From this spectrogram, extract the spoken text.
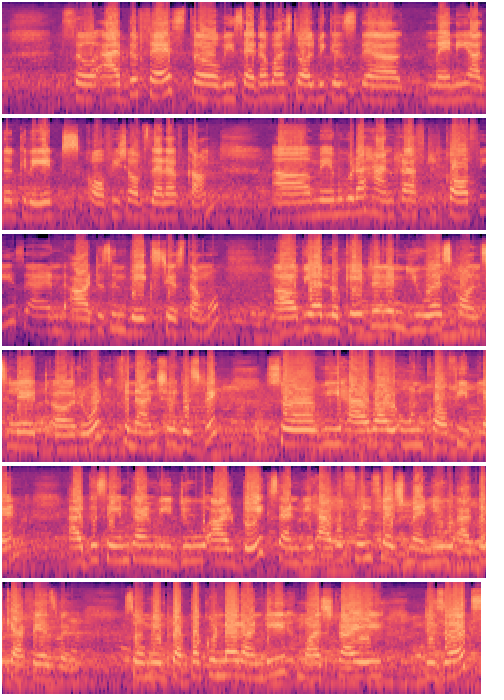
So at the fest we set up our stall because the are many other great coffee shops that have come మేము కూడా hand crafted coffees and artisan bakes చేస్తాము we're located in US consulate road financial district so we have our own coffee blend At the same time, we do our bakes and we have a full-fledged menu at the cafe as well. So మీరు తప్పకుండా రండి. Must try desserts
